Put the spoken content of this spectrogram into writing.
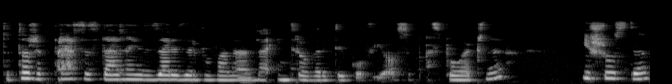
to to, że praca zdalna jest zarezerwowana dla introwertyków i osób aspołecznych. I szósty,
